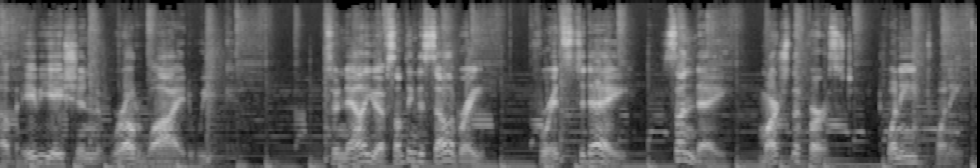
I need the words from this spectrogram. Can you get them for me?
of Aviation Worldwide Week. So now you have something to celebrate, for it's today, Sunday, March the 1st, 2020.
